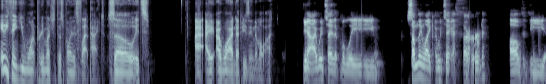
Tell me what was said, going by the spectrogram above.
anything you want. Pretty much at this point is flat packed. So it's I I, I wind up using them a lot. Yeah, I would say that probably something like I would say a third of the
